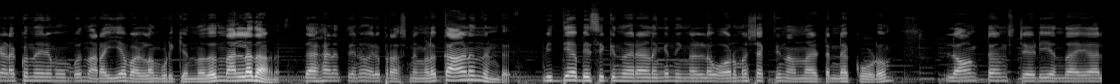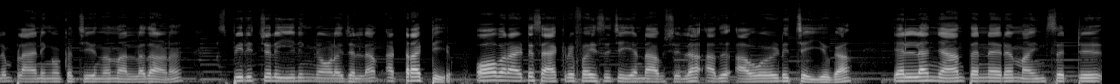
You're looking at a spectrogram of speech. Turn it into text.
കിടക്കുന്നതിന് മുമ്പ് നിറയെ വെള്ളം കുടിക്കുന്നത് നല്ലതാണ്. ദഹനത്തിന് ഒരു പ്രശ്നങ്ങൾ കാണുന്നുണ്ട്. വിദ്യ അഭ്യസിക്കുന്നവരാണെങ്കിൽ നിങ്ങളുടെ ഓർമ്മശക്തി നന്നായിട്ട് തന്നെ കൂടും. ലോങ് ടേം സ്റ്റഡി എന്തായാലും പ്ലാനിംഗ് ഒക്കെ ചെയ്യുന്നത് നല്ലതാണ്. സ്പിരിച്വൽ ഹീലിംഗ് നോളജ് എല്ലാം അട്രാക്റ്റ് ചെയ്യും. ഓവറായിട്ട് സാക്രിഫൈസ് ചെയ്യേണ്ട ആവശ്യമില്ല. അത് അവോയ്ഡ് ചെയ്യുക. എല്ലാം ഞാൻ തന്നെ ഒരു മൈൻഡ് സെറ്റ്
